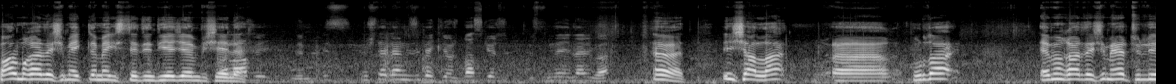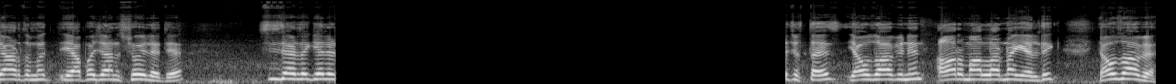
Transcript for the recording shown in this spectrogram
Var mı kardeşim eklemek istediğin diyeceğim bir şeyler? Abi biz müşterilerimizi bekliyoruz. Bas göz üstünde ileri var. Evet. İnşallah eee, burada Emin kardeşim her türlü yardımı yapacağını söyledi. Sizler de gelir Acıktayız. Yavuz abinin ağrı mallarına geldik. Yavuz abi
